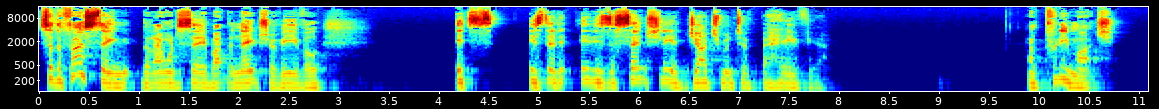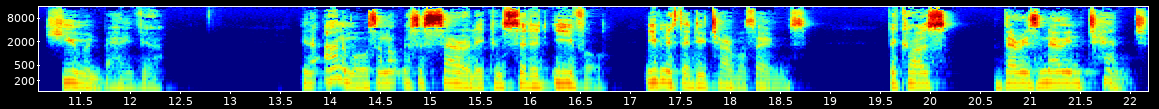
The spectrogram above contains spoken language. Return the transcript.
So the first thing that I want to say about the nature of evil, it's is that it is essentially a judgment of behavior and pretty much human behavior. You know, animals are not necessarily considered evil, even if they do terrible things, because there is no intent.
